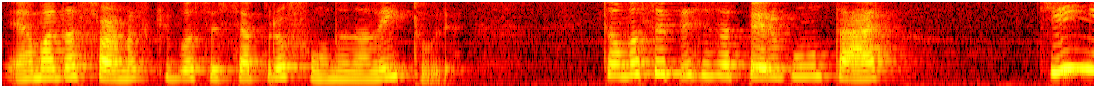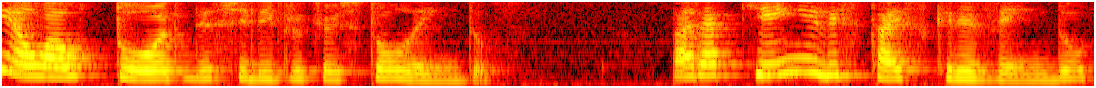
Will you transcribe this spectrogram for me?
É uma das formas que você se aprofunda na leitura. Então você precisa perguntar quem é o autor deste livro que eu estou lendo? Para quem ele está escrevendo?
